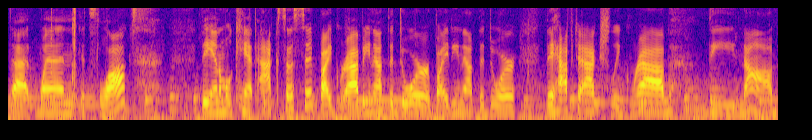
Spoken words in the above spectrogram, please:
that when it's locked, the animal can't access it by grabbing at the door or biting at the door. They have to actually grab the knob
